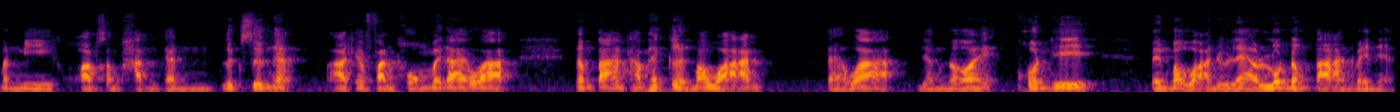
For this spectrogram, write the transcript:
มันมีความสัมพันธ์กันลึกซึ้งอะอาจจะฟันธงไม่ได้ว่า น้ำตาลทำให้เกิดเบาหวาน แต่ว่าอย่างน้อยคนที่เป็นเบาหวานอยู่แล้วลดน้ำตาลไปเนี่ย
